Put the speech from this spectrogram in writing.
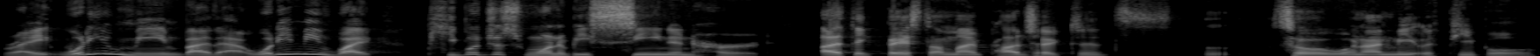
right? What do you mean by that? What do you mean by people just want to be seen and heard? I think based on my project, it's so when I meet with people,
